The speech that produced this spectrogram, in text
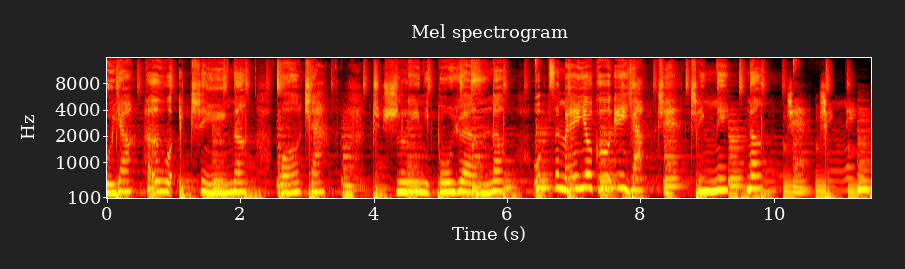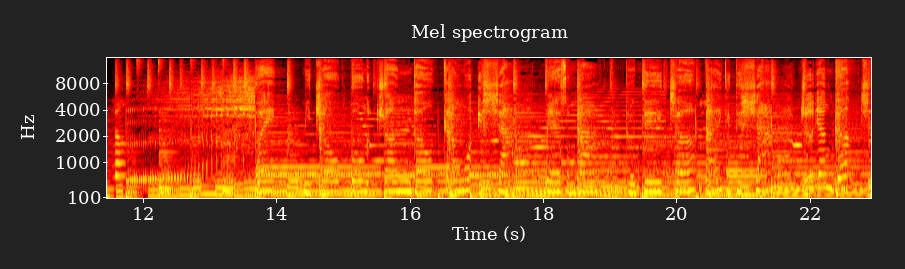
不要和我一起呢？我家其实离你不远呢，我才没有故意要接近你呢，接近你呢。喂，你就不能转头看我一下？别总把头低着埋在地下，这样的气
